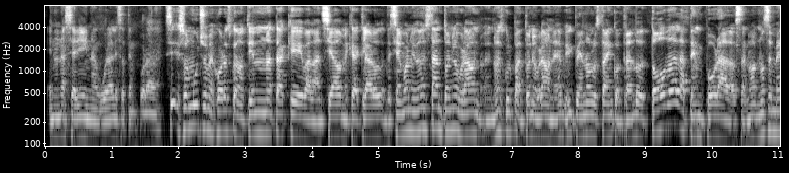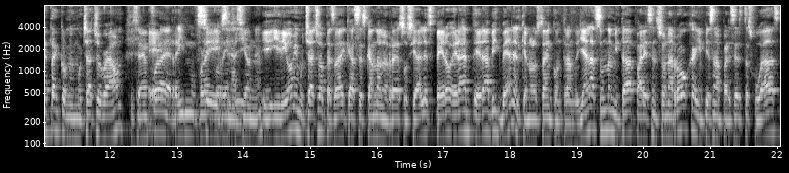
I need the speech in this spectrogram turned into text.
en una serie inaugural esa temporada. Sí, son mucho mejores cuando tienen un ataque balanceado, me queda claro. Decían, bueno, ¿y dónde está Antonio Brown? No es culpa de Antonio Brown, ¿eh? Big Ben no lo está encontrando toda la temporada, o sea, no, no se metan con mi muchacho Brown. Si se ven fuera de eh, ritmo, fuera de coordinación, ¿eh? Y, digo mi muchacho a pesar de que hace escándalo en redes sociales, pero era, era Big Ben el que no lo está encontrando. Ya en la segunda mitad aparece en zona roja y empiezan a aparecer estas jugadas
